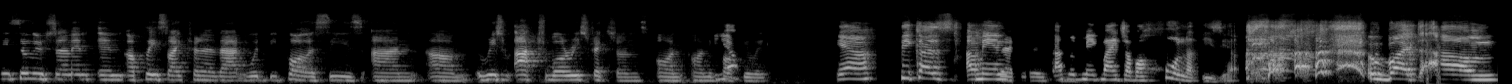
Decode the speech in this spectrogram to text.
the solution in, in a place like Trinidad would be policies and um, re actual restrictions on, on the yep. population. Yeah, because I mean, that would make my job a whole lot easier. but, um,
